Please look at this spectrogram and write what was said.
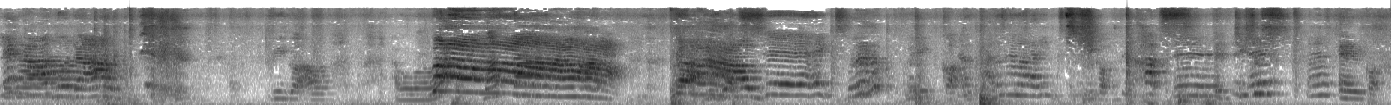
Let's now go down. We got our our bathtub. We got sinks. We got another We got cups and tissues. And we got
